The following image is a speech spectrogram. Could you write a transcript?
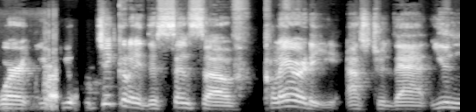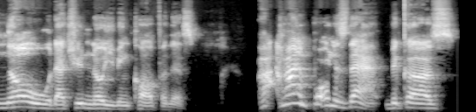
where you, you articulate this sense of clarity as to that you know that you know you've been called for this. How, how important is that? Because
